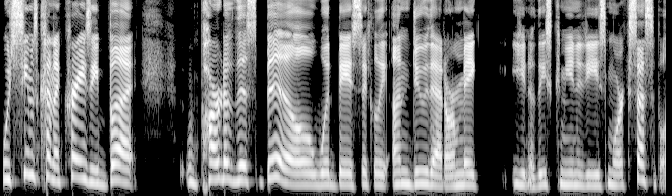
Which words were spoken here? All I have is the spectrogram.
which seems kind of crazy, but part of this bill would basically undo that or make, you know, these communities more accessible.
